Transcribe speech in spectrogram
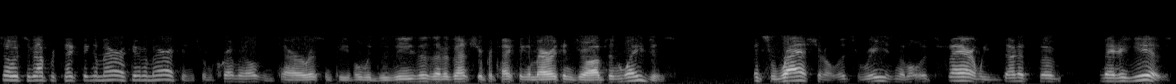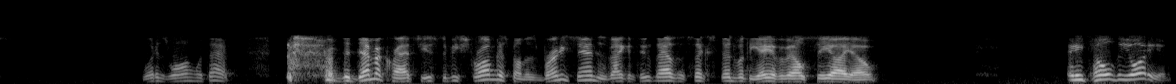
so it's about protecting American Americans from criminals and terrorists and people with diseases and eventually protecting American jobs and wages. It's rational. It's reasonable. It's fair. We've done it for many years. What is wrong with that? the Democrats used to be strongest on this. Bernie Sanders back in 2006 stood with the AFL-CIO and he told the audience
